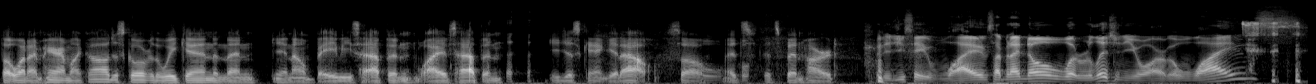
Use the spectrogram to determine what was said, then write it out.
But when I'm here, I'm like, oh, I'll just go over the weekend, and then you know, babies happen, wives happen. you just can't get out. So it's it's been hard. But did you say wives? I mean, I know what religion you are, but wives?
